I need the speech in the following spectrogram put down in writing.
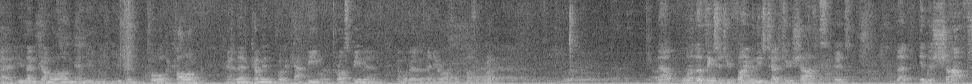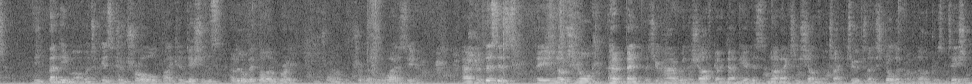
Uh, you then come along and you can, you can pull the column and then come in, put a cap beam or a cross beam in and whatever, and you're off and, off and running. Now, one of the things that you find with these Type 2 shafts is that in the shaft, the bending moment is controlled by conditions a little bit below grade. I'm trying not to trip over the wires here. Uh, but this is a notional uh, bent that you have with the shaft going down here. This is not actually shown in the Type 2 because I stole it from another presentation.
